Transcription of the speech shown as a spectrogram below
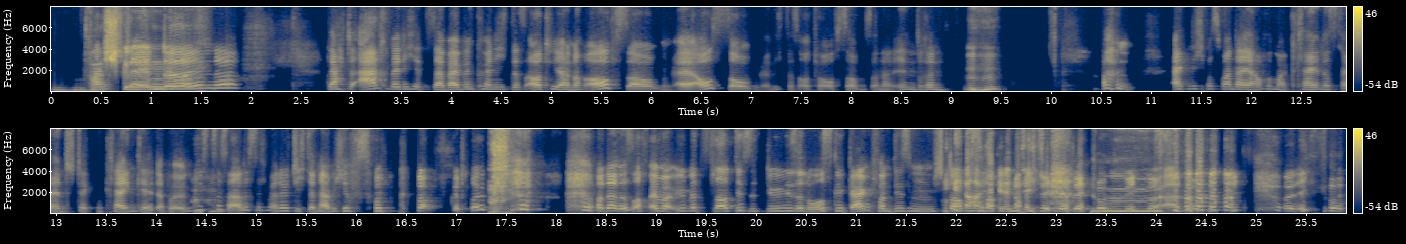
Waschgelände. Dachte, ach, wenn ich jetzt dabei bin, könnte ich das Auto ja noch aufsaugen, äh, aussaugen, nicht das Auto aufsaugen, sondern innen drin. Mhm. Und eigentlich muss man da ja auch immer Kleines reinstecken, Kleingeld, aber irgendwie mhm. ist das alles nicht mehr nötig. Dann habe ich auf so einen Knopf gedrückt und dann ist auf einmal übelst laut diese Düse losgegangen von diesem Staubsauger. Ja, ich die. Der guckt mich so an und ich, und ich so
